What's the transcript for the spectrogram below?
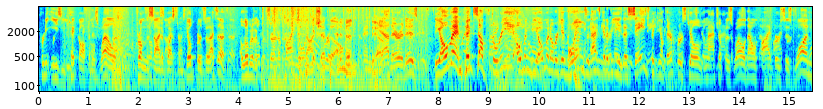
pretty easy pick off it as well from the side of Western Guilford. So that's a, a little bit of a concern of mine. You don't want to get too repetitive. And yeah. yeah. there it is. The Omen picks up three. Omen the Omen over Give wins, and that's going to be the Sage picking up their first kill of the matchup as well. Now five versus one.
